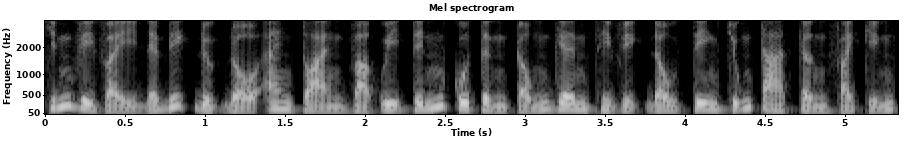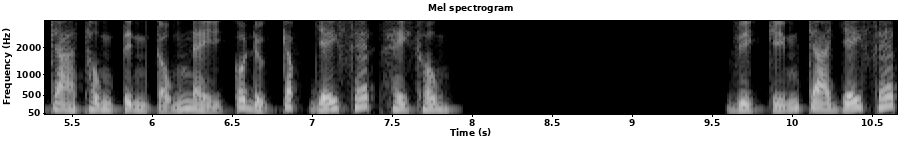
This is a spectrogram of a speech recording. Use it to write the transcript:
Chính vì vậy để biết được độ an toàn và uy tín của từng cổng game thì việc đầu tiên chúng ta cần phải kiểm tra thông tin cổng này có được cấp giấy phép hay không. Việc kiểm tra giấy phép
